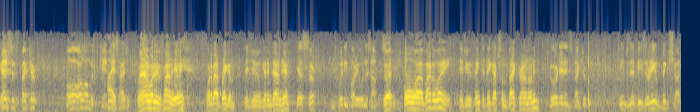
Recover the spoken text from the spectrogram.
Yes, Inspector. Oh, hello, Mr. Kent. Hi, Sergeant. Well, what have you found, Healy? What about Brigham? Did you get him down here? Yes, sir. He's waiting for you in his office. Good. Oh, uh, by the way, did you think to dig up some background on him? Sure did, Inspector. Seems as if he's a real big shot.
